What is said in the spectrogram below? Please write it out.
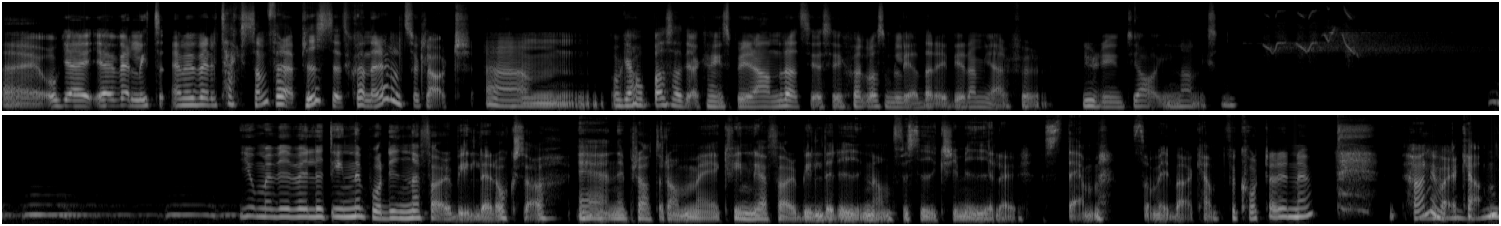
Eh, och jag, jag, är väldigt, jag är väldigt tacksam för det här priset generellt såklart. Um, och jag hoppas att jag kan inspirera andra att se sig själva som ledare i det de gör. För det gjorde ju inte jag innan. Liksom. Jo, men vi var lite inne på dina förebilder också. Eh, ni pratade om eh, kvinnliga förebilder inom fysik, kemi eller STEM som vi bara kan förkorta det nu. Hör ni vad jag kan?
